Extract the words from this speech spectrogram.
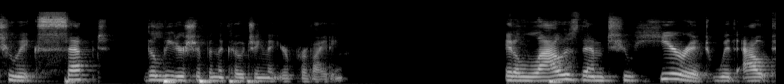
to accept the leadership and the coaching that you're providing. It allows them to hear it without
